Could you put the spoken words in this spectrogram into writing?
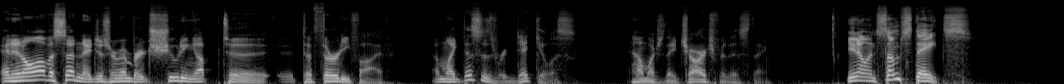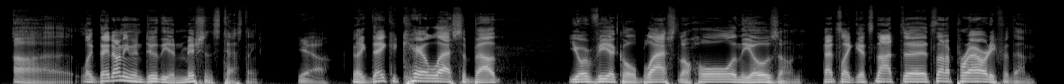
And then all of a sudden, I just remember it shooting up to to thirty-five. I'm like, this is ridiculous. How much they charge for this thing? You know, in some states, uh, like they don't even do the emissions testing. Yeah, Like they could care less about your vehicle blasting a hole in the ozone. That's like it's not uh, it's not a priority for them.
